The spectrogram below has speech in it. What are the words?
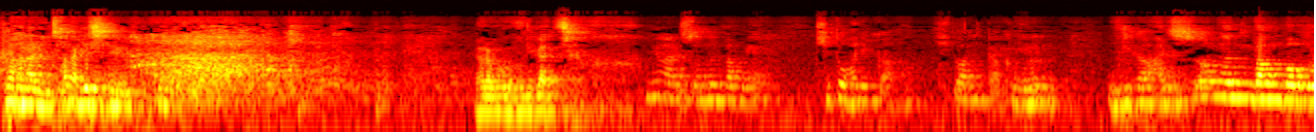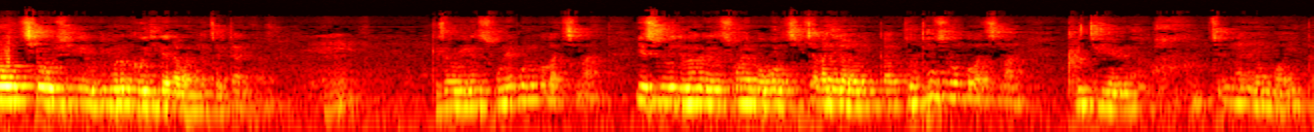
그 하나님 살아계시네요. 여러분, 우리가 전혀 알 수 없는 방법에 기도하니까, 기도하니까 그분은 우리가 알 수 없는 방법으로 채우시기 우리보다 거지되라고 하는 건 절대 아니다. 그래서 우리는 손해보는 것 같지만, 예수 믿으면 그래서 손해보고 십자가 지라고 하니까 고통스러운 것 같지만 그 뒤에는 엄청난 영광이 있다.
